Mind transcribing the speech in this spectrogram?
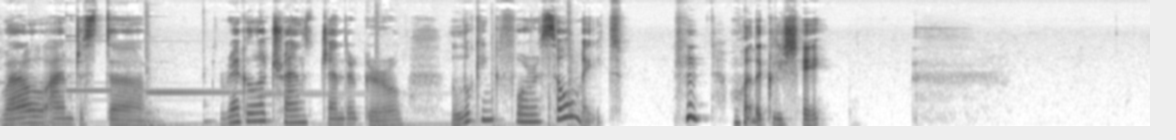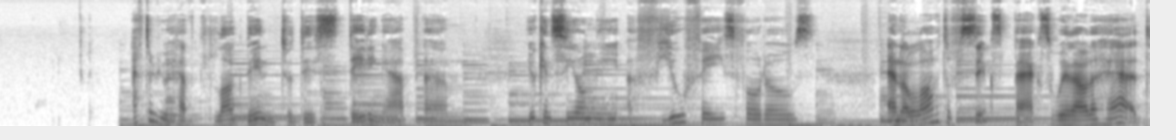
well, I'm just a regular transgender girl looking for a soulmate. what a cliche. After you have logged in to this dating app, um, you can see only a few face photos and a lot of six packs without a head.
